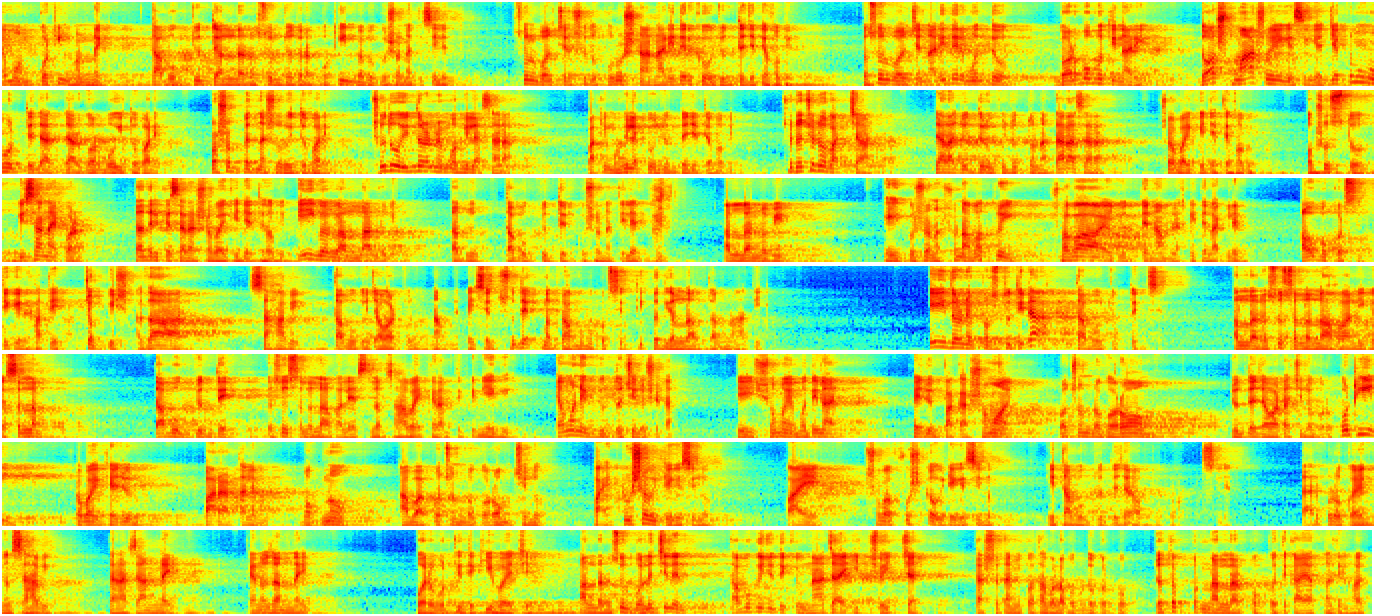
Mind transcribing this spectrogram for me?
এমন কঠিন হন নাই। তাবুক যুদ্ধে আল্লাহ রসুল যতটা কঠিনভাবে ঘোষণা দিয়েছিলেন রসুল বলছেন, শুধু পুরুষ না, নারীদেরকেও যুদ্ধে যেতে হবে। রসুল বলছেন, নারীদের মধ্যেও গর্ভবতী নারী দশ মাস হয়ে গেছে গিয়ে যে কোনো মুহূর্তে যার যার গর্ব হইতে পারে, প্রসব বেদনা শুরু হইতে পারে। শুধু ওই ধরনের মহিলা ছাড়া বাকি মহিলাকেও যুদ্ধে যেতে হবে। ছোট ছোট বাচ্চা যারা যুদ্ধের উপযুক্ত না, তারা ছাড়া সবাইকে যেতে হবে। অসুস্থ, বিছানায় পড়া, তাদেরকে ছাড়া সবাইকে যেতে হবে। এইভাবে আল্লাহ নবী তাবুক তাবুক যুদ্ধের ঘোষণা দিলেন। আল্লাহ নবী এই ঘোষণা শোনা মাত্রই সবাই যুদ্ধে নাম লেখাইতে লাগলেন। আবু বকর সিদ্দিকের হাতে চব্বিশ হাজার সাহাবি তাবুকে যাওয়ার জন্য নাম লেখাইছেন। শুধু একমাত্র আবু বকর সিদ্দিক রদি আল্লাহ হাতি। এই ধরনের প্রস্তুতিটা তাবু যুক্ত নিছেন আল্লাহ রসুল সাল্লাহ আলী আসাল্লাম তাবুক যুদ্ধে রসুল সাল্লাহ আলী আসলাম সাহাবাই কেরাম থেকে নিয়ে গিয়ে এমন এক যুদ্ধ ছিল সেটা। এই সময়ে মদিনায় খেজুর পাকার সময় প্রচণ্ড গরম যুদ্ধে যাওয়াটা ছিল বড় কঠিন। সবাই খেজুর পাড়ার তালে মগ্ন, আবার প্রচণ্ড গরম ছিল। পায়ে টুসা উঠে গেছিল, পায়ে সবাই ফুসকা উঠে গেছিল। এই তাবুক যুদ্ধে যারা অংশগ্রহণ করছিলেন, তারপরও কয়েকজন সাহাবি তারা যান নাই। কেন যান নাই? পরবর্তীতে কি হয়েছে? আল্লাহ রসুল বলেছিলেন, তাবুকে যদি কেউ না যায়, ইচ্ছ, ইচ্ছায়, তার সাথে আমি কথা বলা বন্ধ করব। যতক্ষণ আল্লাহর পক্ষ থেকে আয়াত নাদিল হয়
